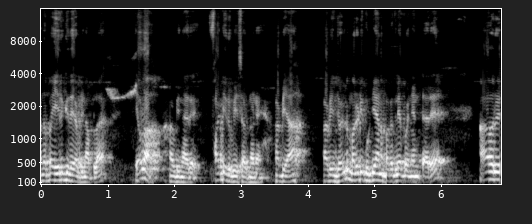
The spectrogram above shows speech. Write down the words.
அந்த பையன் இருக்குது அப்படின்னாப்புல. எவ்வளோ? அப்படின்னாரு. ஃபார்ட்டி ருபீஸ் அப்படின்னு அப்படியா? அப்படின்னு சொல்லிட்டு மறுபடியும் குட்டியான பக்கத்துலேயே போய் நின்றுட்டாரு அவர்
